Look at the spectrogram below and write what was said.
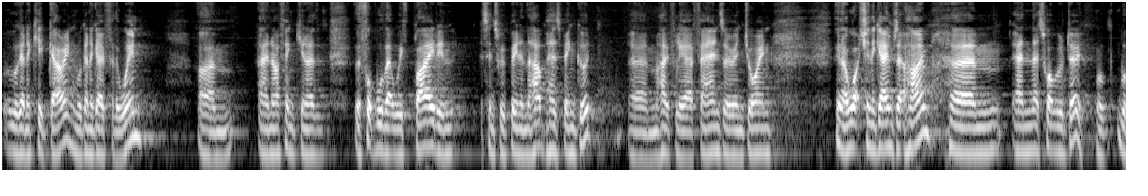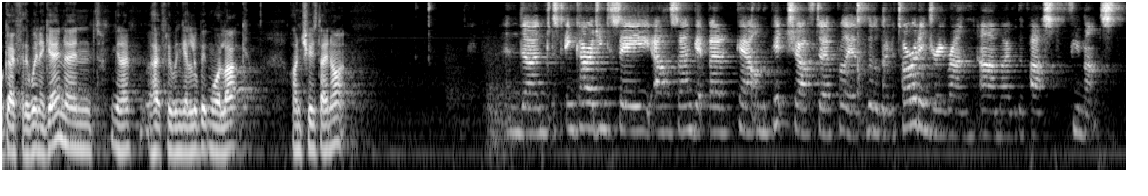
we're going to keep going. We're going to go for the win. Um, and I think you know the, the, football that we've played in since we've been in the hub has been good. Um, hopefully, our fans are enjoying, you know, watching the games at home, um, and that's what we'll do. We'll, we'll go for the win again, and you know, hopefully, we can get a little bit more luck on Tuesday night. and um, just encouraging to see Al Hassan get back out on the pitch after probably a little bit of a torrid injury run um, over the past few months.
